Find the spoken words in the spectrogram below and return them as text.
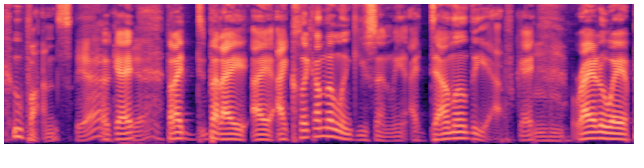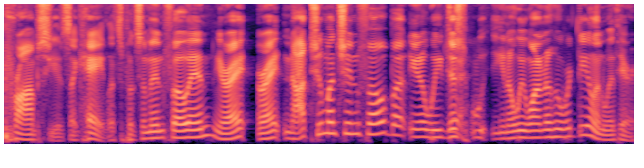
coupons. Yeah, Okay. yeah. But I but I, I I click on the link you send me. I download the app. Okay. Mm-hmm. Right away it prompts you. It's like, hey, let's put some info in. You're right. Right. Not too much info, but you know we just we- you know we want to know who we're dealing with here.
